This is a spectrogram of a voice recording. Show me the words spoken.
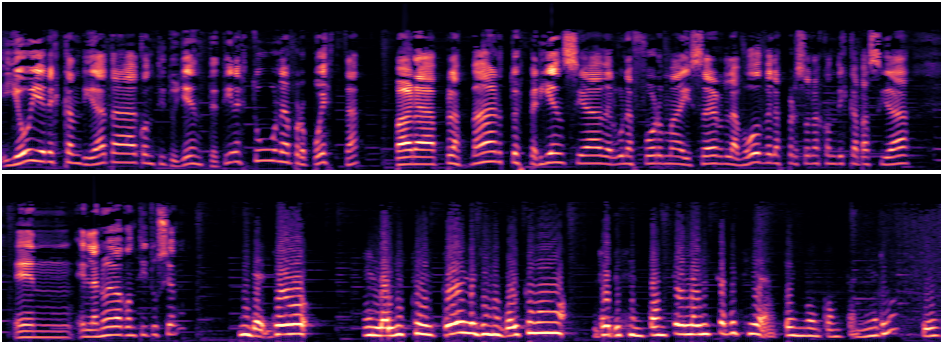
Y hoy eres candidata a constituyente. ¿Tienes tú una propuesta para plasmar tu experiencia de alguna forma y ser la voz de las personas con discapacidad en, en la nueva constitución? Mira, yo En la lista del pueblo yo no voy como representante de la discapacidad. Tengo un compañero que es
